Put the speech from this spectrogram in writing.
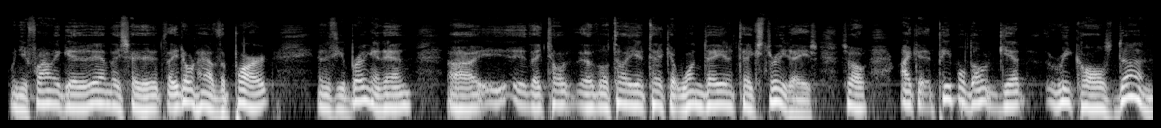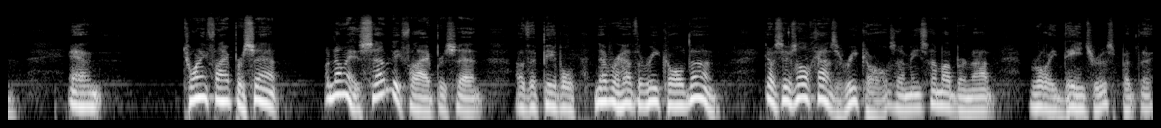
when you finally get it in, they say that they don't have the part. And if you bring it in, uh, they told, they'll tell you to take it one day and it takes three days. So I people don't get recalls done. And 25%, well, no, 75% of the people never have the recall done because there's all kinds of recalls. I mean, some of them are not really dangerous, but the,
